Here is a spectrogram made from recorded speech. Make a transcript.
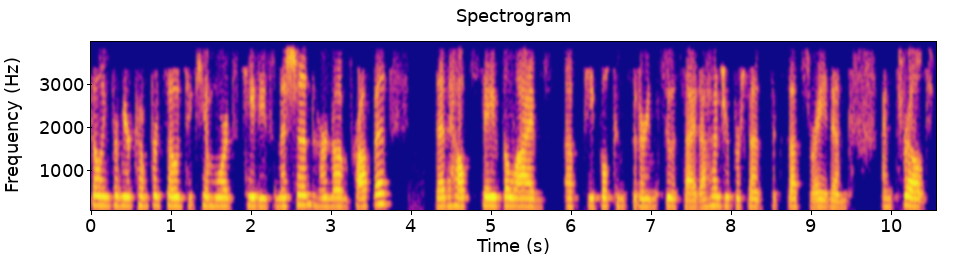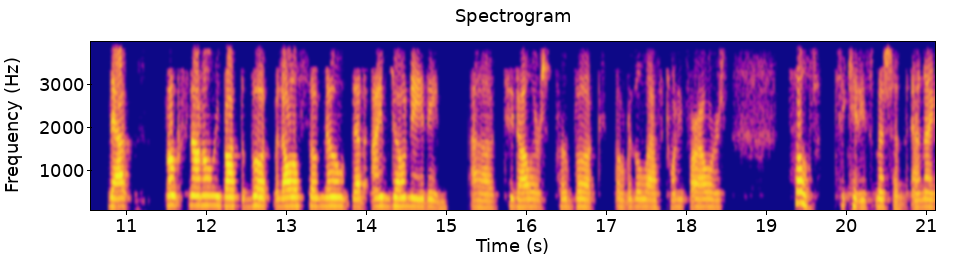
Selling from Your Comfort Zone to Kim Ward's Katie's Mission, her nonprofit that helps save the lives of people considering suicide, 100% success rate. And I'm thrilled that folks not only bought the book, but also know that I'm donating uh, $2 per book over the last 24 hours sold to Kitty's Mission. And I,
